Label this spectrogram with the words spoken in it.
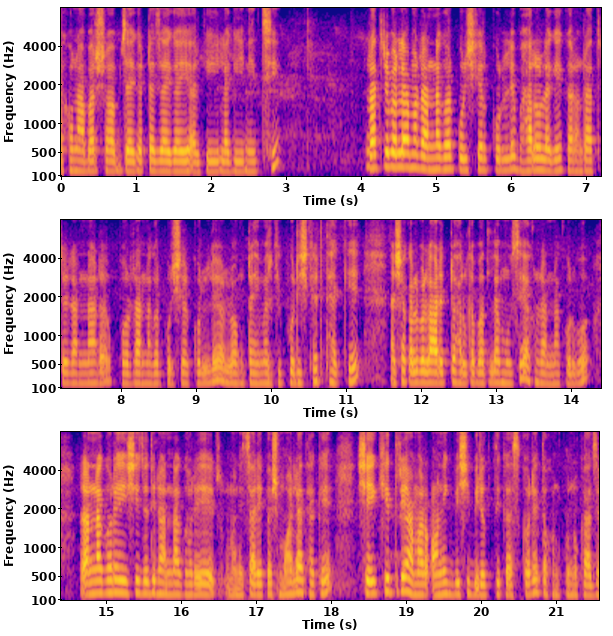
এখন আবার সব জায়গাটা জায়গায় আর কি লাগিয়ে নিচ্ছি। রাত্রেবেলা আমার রান্নাঘর পরিষ্কার করলে ভালো লাগে, কারণ রাত্রে রান্নার পর রান্নাঘর পরিষ্কার করলে লং টাইম আর কি পরিষ্কার থাকে আর সকালবেলা আরেকটু হালকা পাতলা মুছে এখন রান্না করব। রান্নাঘরে এসে যদি রান্নাঘরের মানে চারিপাশ ময়লা থাকে, সেই ক্ষেত্রে আমার অনেক বেশি বিরক্তি কাজ করে, তখন কোনো কাজে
